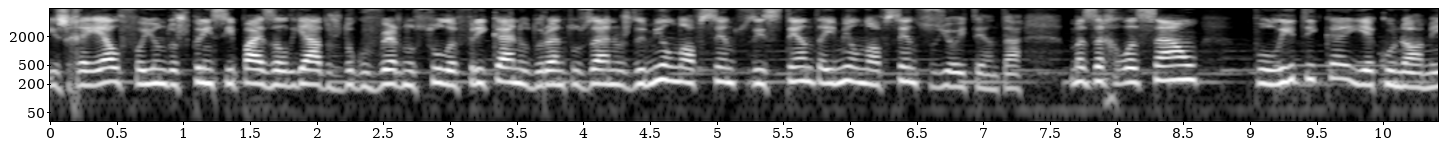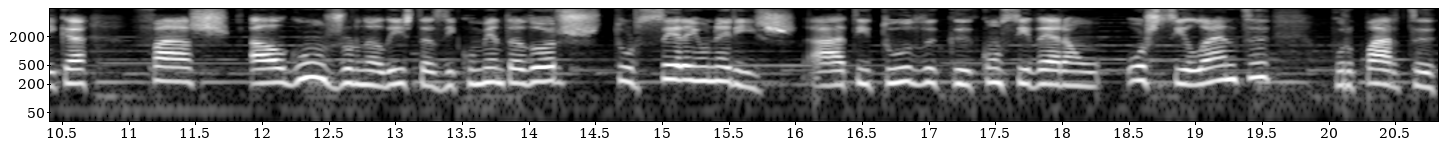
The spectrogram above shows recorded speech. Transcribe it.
Israel foi um dos principais aliados do governo sul-africano durante os anos de 1970 e 1980. Mas a relação política e económica faz alguns jornalistas e comentadores torcerem o nariz à atitude que consideram oscilante por parte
